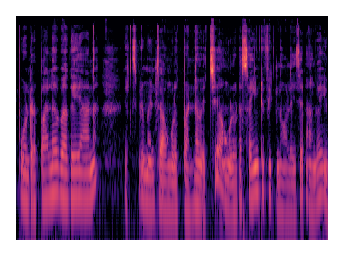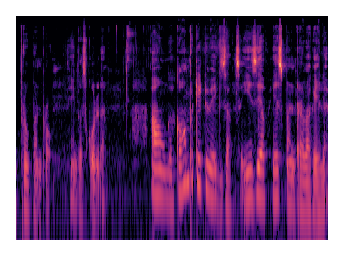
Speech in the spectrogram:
போன்ற பல வகையான எக்ஸ்பெரிமெண்ட்ஸ் அவங்களுக்கு பண்ண வச்சு அவங்களோட சயின்டிஃபிக் நாலேஜை நாங்கள் இம்ப்ரூவ் பண்ணுறோம் எங்கள் ஸ்கூலில் அவங்க காம்படிட்டிவ் எக்ஸாம்ஸை ஈஸியாக ஃபேஸ் பண்ணுற வகையில்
